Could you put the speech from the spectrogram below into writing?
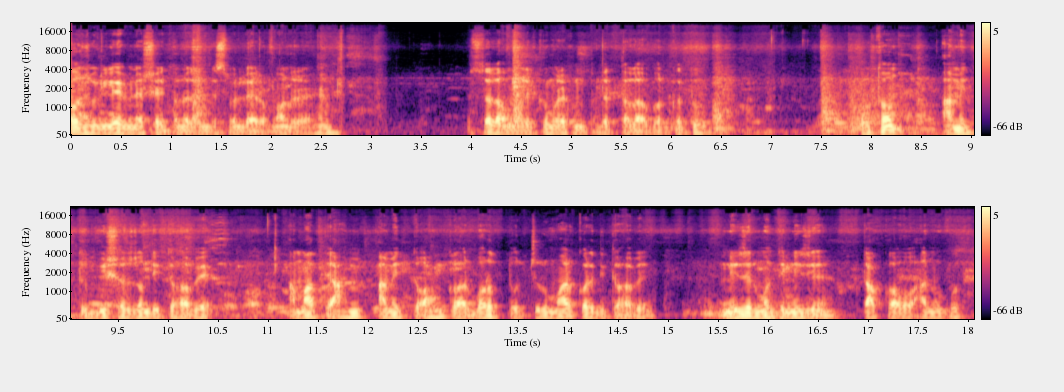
আউজবিল্লাহিমিনাশাইতানিম বিসমুল্লাহ রহমান রাহিম আসসালামু আলাইকুম রহমতুল্লাহ তালা বরকাত প্রথম, আমিত্ব বিসর্জন দিতে হবে। আমাতে আমিত্ব অহংকার, বরত্ব, চুরমার করে দিতে হবে। নিজের মধ্যে নিজে টাকা ও আনুগত্য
